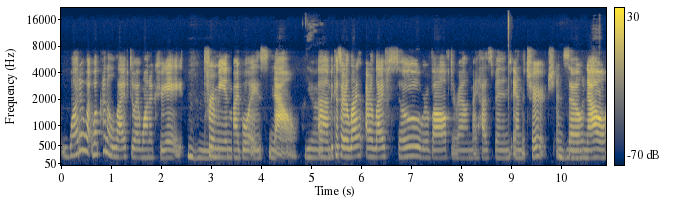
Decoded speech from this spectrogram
what do I what kind of life do I want to create mm-hmm. for me and my boys now? Yeah. Um, because our life our life so revolved around my husband and the church. And mm-hmm. so now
